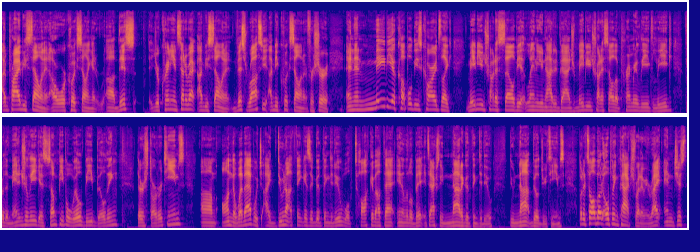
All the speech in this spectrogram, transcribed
I'd probably be selling it or, or quick selling it. Uh, this Ukrainian center back, I'd be selling it. This Rossi, I'd be quick selling it for sure. And then maybe a couple of these cards, like maybe you try to sell the Atlanta United badge. Maybe you try to sell the Premier League league for the manager league, as some people will be building their starter teams um, on the web app, which I do not think is a good thing to do. We'll talk about that in a little bit. It's actually not a good thing to do. Do not build your teams, but it's all about opening packs right away, right? And just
